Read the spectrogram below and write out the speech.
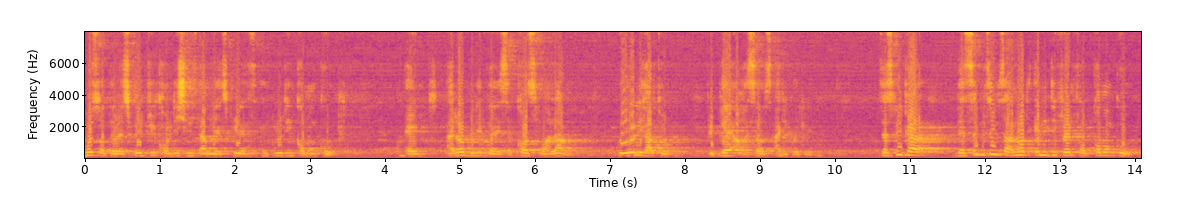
most of the respiratory conditions that we experience, including common cold. And I don't believe there is a cause for alarm. We only have to prepare ourselves adequately. The Speaker, the symptoms are not any different from common cold.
